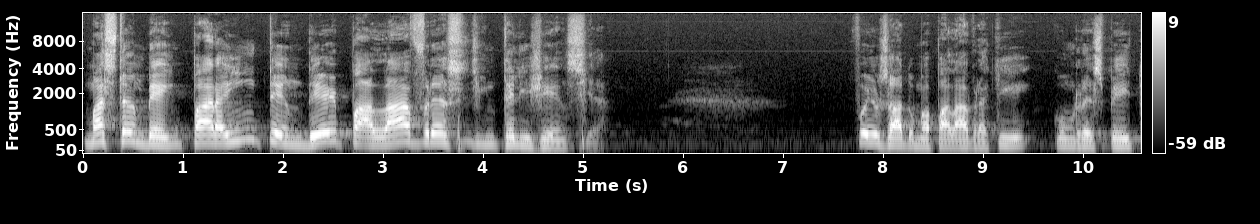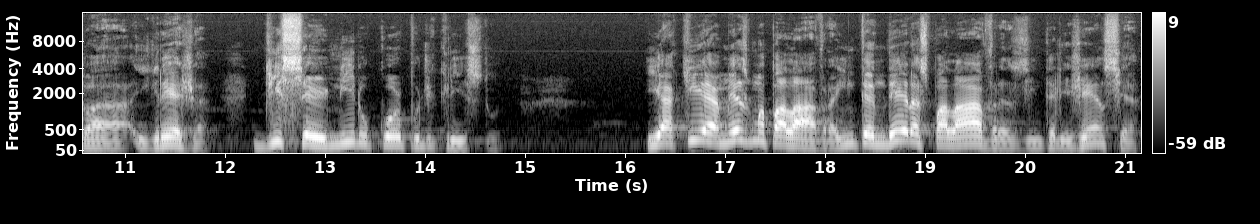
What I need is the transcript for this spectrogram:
Mas também para entender palavras de inteligência. Foi usada uma palavra aqui com respeito à igreja, discernir o corpo de Cristo. E aqui é a mesma palavra, entender as palavras de inteligência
